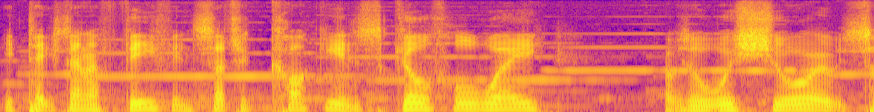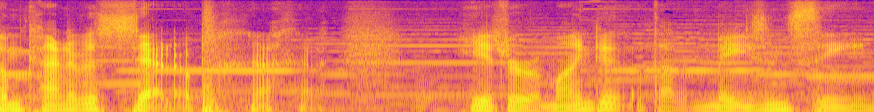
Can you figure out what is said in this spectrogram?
He takes down a thief in such a cocky and skillful way, I was always sure it was some kind of a setup. Here's a reminder of that amazing scene.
